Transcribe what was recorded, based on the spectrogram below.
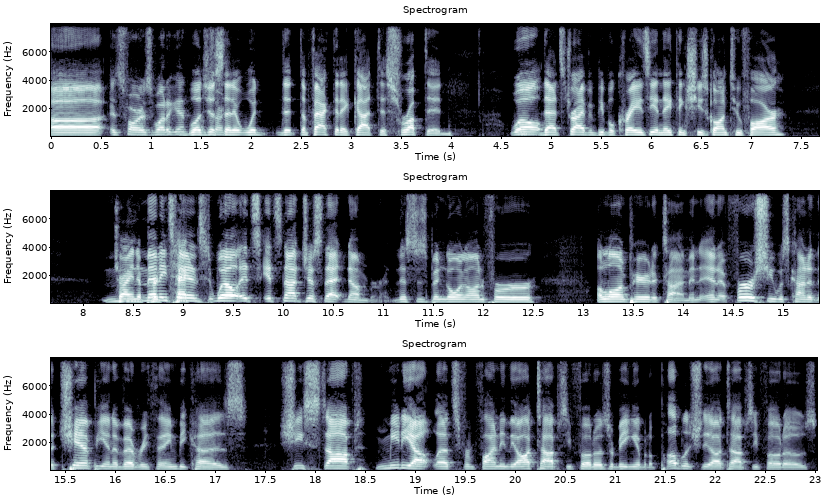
Uh, as far as what again? Well, I'm just sorry? that it would that the fact that it got disrupted well that's driving people crazy and they think she's gone too far. Trying to many protect fans. Well, it's it's not just that number. This has been going on for a long period of time, and and at first she was kind of the champion of everything because she stopped media outlets from finding the autopsy photos or being able to publish the autopsy photos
